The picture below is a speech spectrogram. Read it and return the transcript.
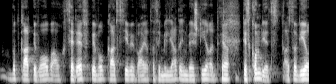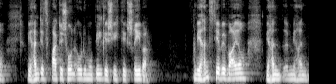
wird gerade beworben, auch ZF bewirbt gerade Steer by Wire, dass sie Milliarden investieren. Ja. Das kommt jetzt. Also wir, wir haben jetzt praktisch schon Automobilgeschichte geschrieben. Wir haben Steerbeweiher, wir haben, wir haben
